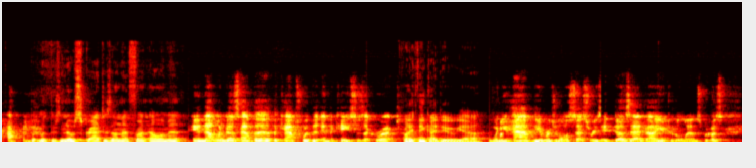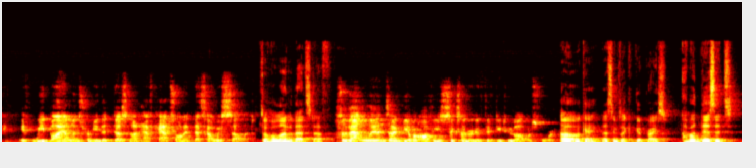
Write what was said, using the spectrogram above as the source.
but look, there's no scratches on that front element. And that one does have the, the caps with it and the case, is that correct? I think I do, yeah. When you have the original accessories, it does add value to the lens because if we buy a lens from you that does not have caps on it, that's how we sell it. So hold on to that stuff. So that lens, I'd be able to offer you $652 for it. Oh, okay. That seems like a good price. How about this? It's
